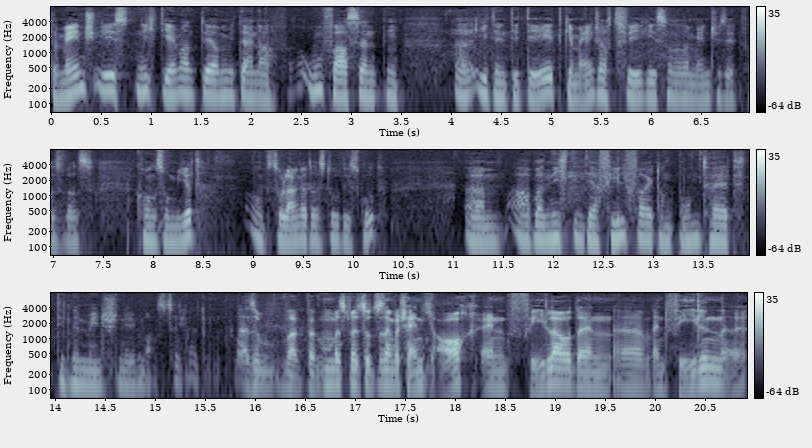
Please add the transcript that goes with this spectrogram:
Der Mensch ist nicht jemand, der mit einer umfassenden äh, Identität gemeinschaftsfähig ist, sondern der Mensch ist etwas, was konsumiert. Und solange er das tut, ist gut. Ähm, aber nicht in der Vielfalt und Buntheit, die den Menschen eben auszeichnet. Also muss man sozusagen wahrscheinlich auch ein Fehler oder ein, äh, ein Fehlen äh,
